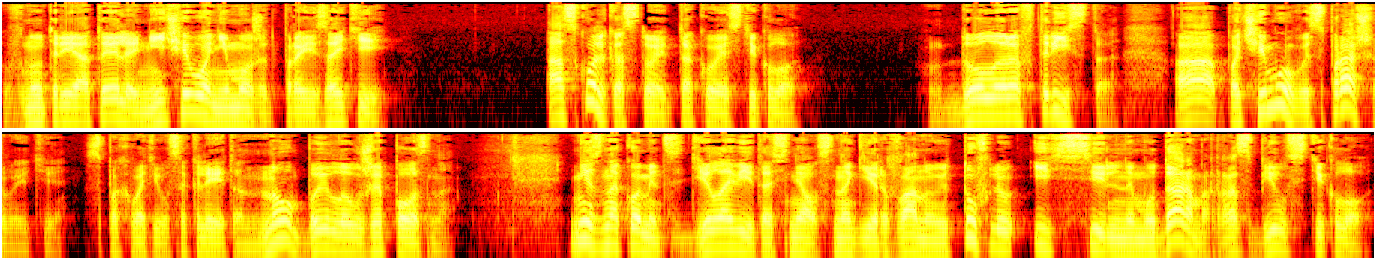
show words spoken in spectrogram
Внутри отеля ничего не может произойти». А сколько стоит такое стекло? Долларов триста. А почему вы спрашиваете? Спохватился Клейтон, но было уже поздно. Незнакомец деловито снял с ноги рваную туфлю и сильным ударом разбил стекло.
